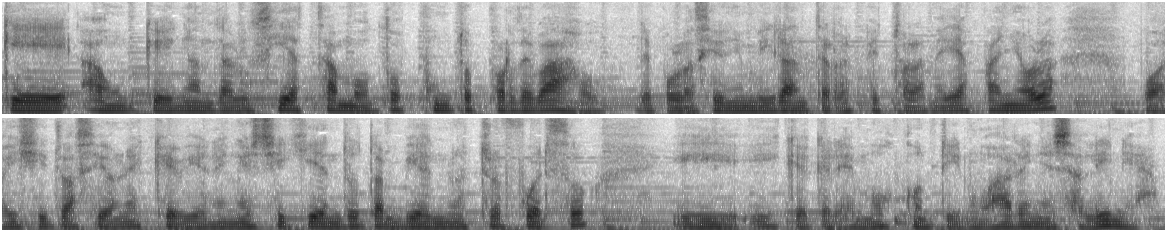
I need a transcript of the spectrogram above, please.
que aunque en Andalucía estamos dos puntos por debajo de población inmigrante respecto a la media española, pues hay situaciones que vienen exigiendo también nuestro esfuerzo y que queremos continuar en esa línea.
